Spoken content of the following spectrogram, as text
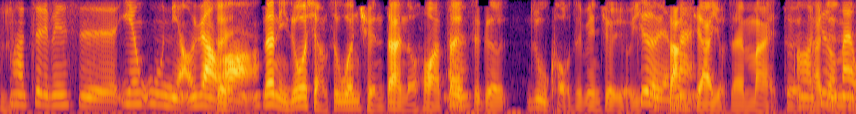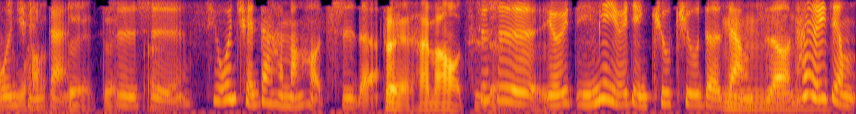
嗯，那这里边是烟雾缭绕对哦，。那你如果想吃温泉蛋的话，在嗯这个入口这边就有一些商家有在卖，对，他，就有卖温泉蛋，对对，是嗯是，其实温泉蛋还蛮好吃的，对，还蛮好吃就的，就是有一里面有一点 QQ 的这样子哦，它有一点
